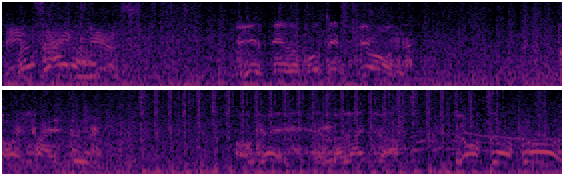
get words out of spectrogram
Den zeigen wir's! Wie ist Ihre Position? Durchhalten. Okay, in Bereitschaft. Los, los, los.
